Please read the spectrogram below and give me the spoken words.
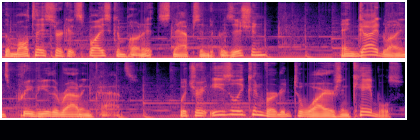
The multi-circuit splice component snaps into position, and guidelines preview the routing paths, which are easily converted to wires and cables,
